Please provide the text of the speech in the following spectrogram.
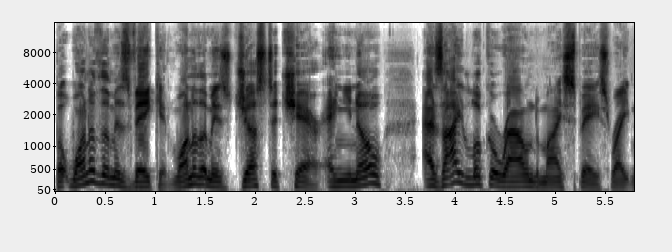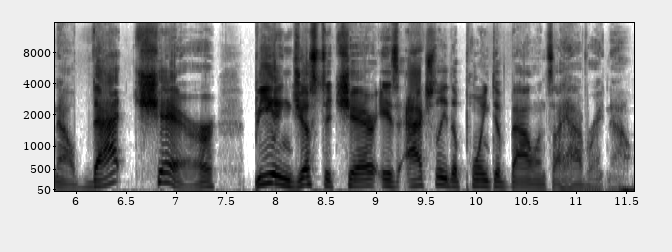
but one of them is vacant. One of them is just a chair. And you know, as I look around my space right now, that chair being just a chair is actually the point of balance I have right now.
